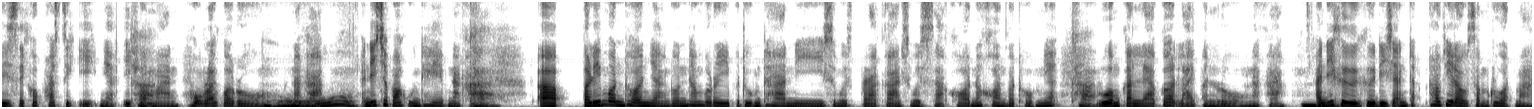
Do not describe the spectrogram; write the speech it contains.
รีไซเคิลพลาสติกอีกเนี่ยอีกค่ะประมาณ 600 กว่าโรงโอ้โหนะคะ อันนี้เฉพาะกรุงเทพนะคะค่ะเอ่อปริมณฑลอย่างนนทบุรีปทุมธานี สมุทรปราการสมุทรสาครนครปฐมเนี่ยค่ะรวมกันแล้วก็หลายพันโรงนะคะอืมอันนี้คือคือดิฉันเท่าที่เราสำรวจมา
